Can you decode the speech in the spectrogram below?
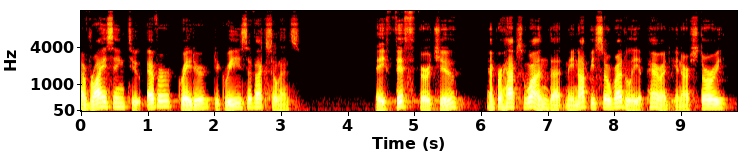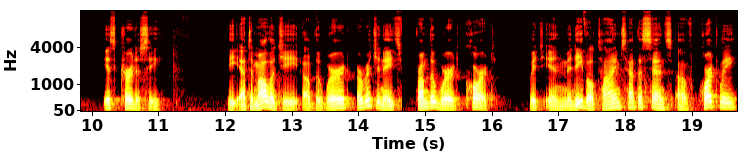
of rising to ever greater degrees of excellence. A fifth virtue, and perhaps one that may not be so readily apparent in our story, is courtesy. The etymology of the word originates from the word court, which in medieval times had the sense of courtly,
